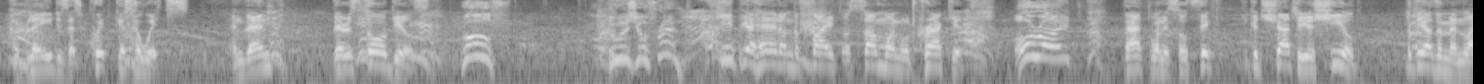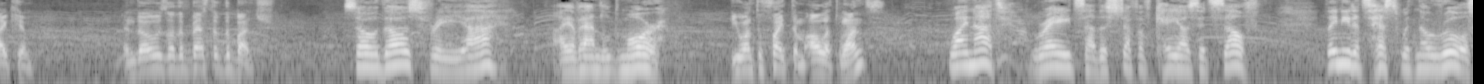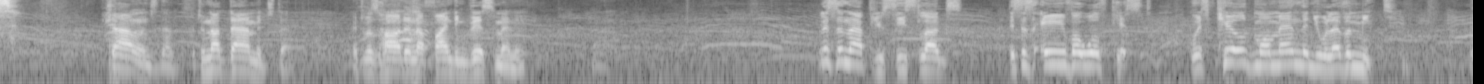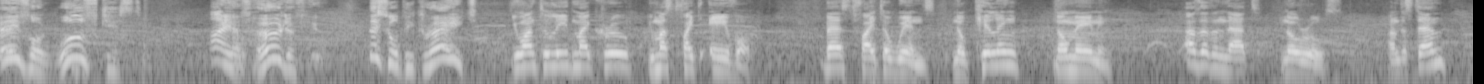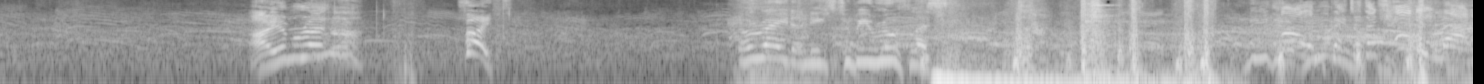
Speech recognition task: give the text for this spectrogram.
Her blade is as quick as her wits. And then, there is Thorgils. Rolf! Who is your friend? Keep your head on the fight or someone will crack it. All right. That one is so thick, he could shatter your shield. But the other men like him. And those are the best of the bunch. So those three, yeah? I have handled more. You want to fight them all at once? Why not? Raids are the stuff of chaos itself. They need a test with no rules. Challenge them, but do not damage them. It was hard enough finding this many. Listen up, you sea slugs. This is Eivor Wolf-Kissed, who has killed more men than you will ever meet. Eivor Wolf-Kissed. I have heard of you. This will be great. You want to lead my crew? You must fight Eivor. Best fighter wins. No killing, no maiming. Other than that, no rules. Understand? I am ready. Fight! A raider needs to be ruthless. I am better than any man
